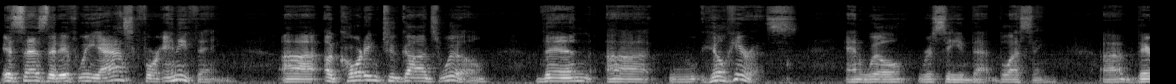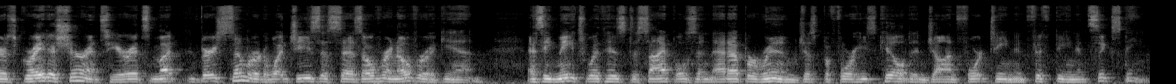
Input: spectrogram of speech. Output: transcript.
It says that if we ask for anything uh, according to God's will, then uh, He'll hear us and we'll receive that blessing. Uh, there's great assurance here. It's much, very similar to what Jesus says over and over again as he meets with his disciples in that upper room just before he's killed in John 14 and 15 and 16.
